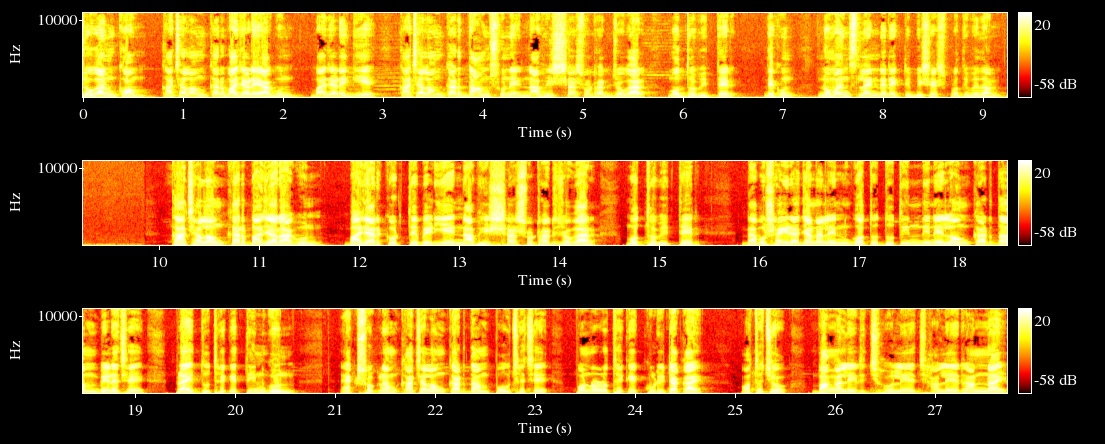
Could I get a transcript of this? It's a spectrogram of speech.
যোগান কম, কাঁচা লঙ্কার বাজারে আগুন। বাজারে গিয়ে কাঁচা লঙ্কার দাম শুনে নাভিশ্বাস ওঠার জোগাড় মধ্যবিত্তের। দেখুন নোম্যান্সল্যান্ডের একটি বিশেষ প্রতিবেদন। কাঁচা লঙ্কার বাজার আগুন, বাজার করতে বেরিয়ে নাভিশ্বাস ওঠার জোগাড় মধ্যবিত্তের। ব্যবসায়ীরা জানালেন, গত দু তিন দিনে লঙ্কার দাম বেড়েছে প্রায় দু থেকে তিন গুণ। একশো গ্রাম কাঁচা লঙ্কার দাম পৌঁছেছে পনেরো থেকে কুড়ি টাকায়। অথচ বাঙালির ঝোলে ঝালে রান্নায়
